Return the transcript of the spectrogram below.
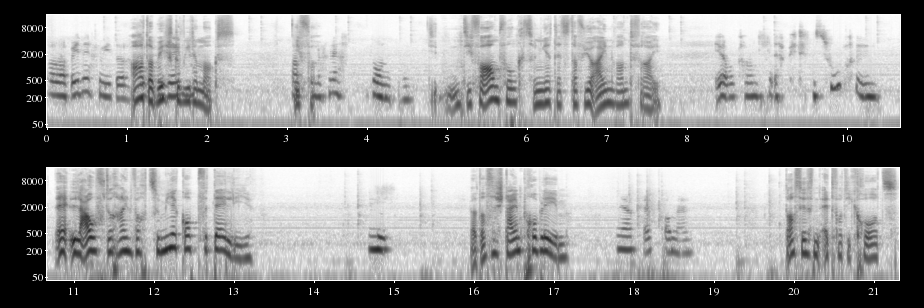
Oh, da bin ich wieder. Ah, da Ich bist du wieder, Max. Die, Fa die, die Farm funktioniert jetzt dafür einwandfrei. Ja, aber kannst du mich bitte suchen? Äh, lauf doch einfach zu mir, Kopfendelli. Nö. Ja, das ist dein Problem. Ja, okay, komm her. Das hier sind etwa die Chords.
